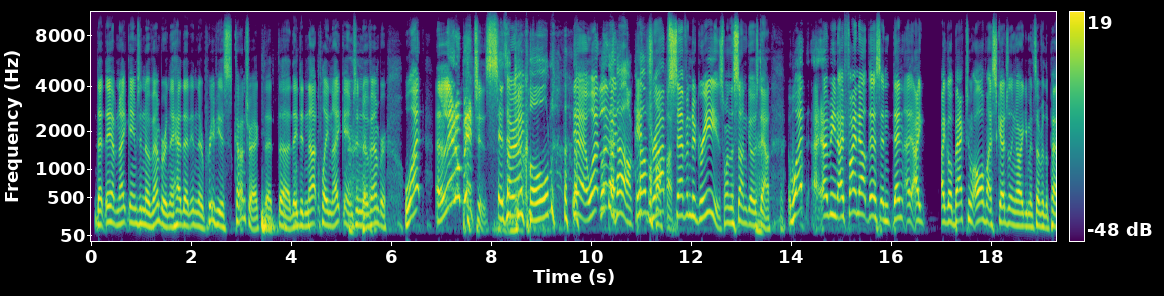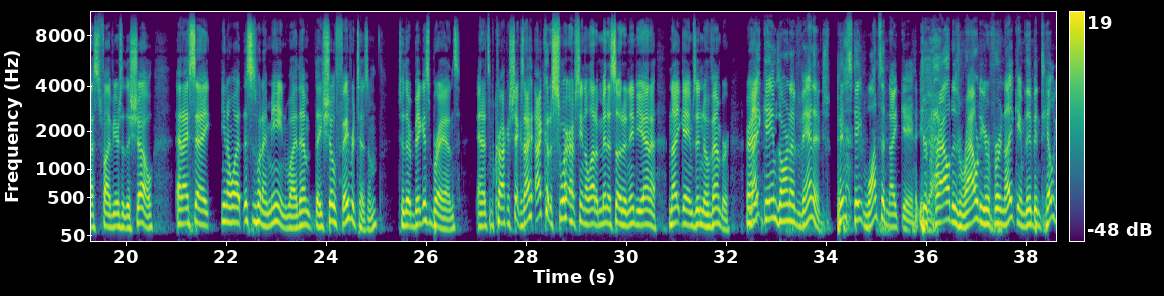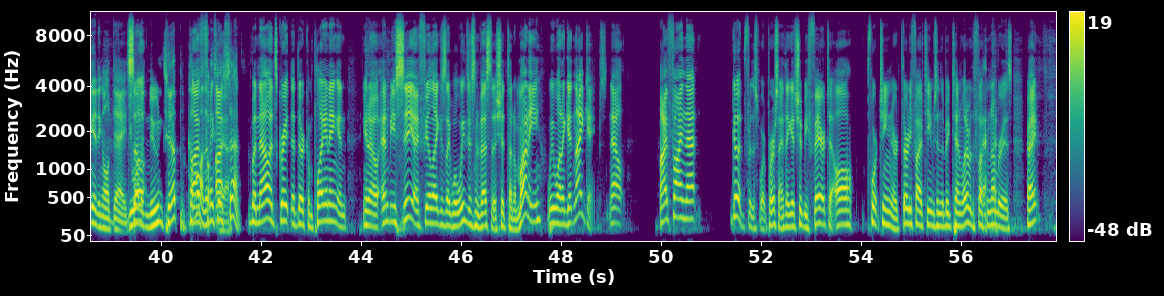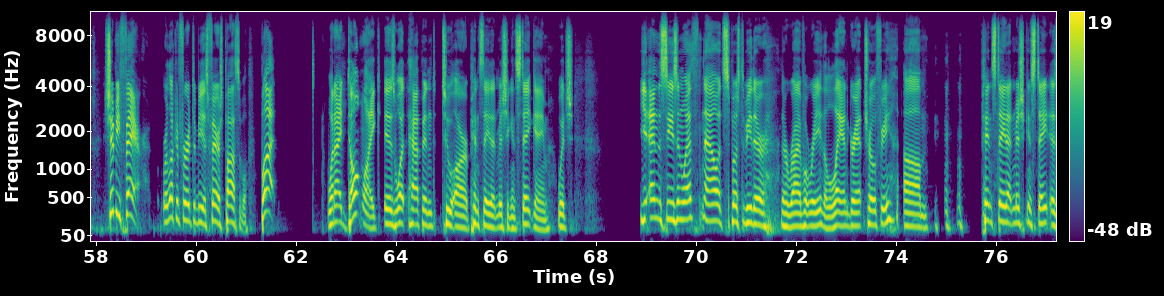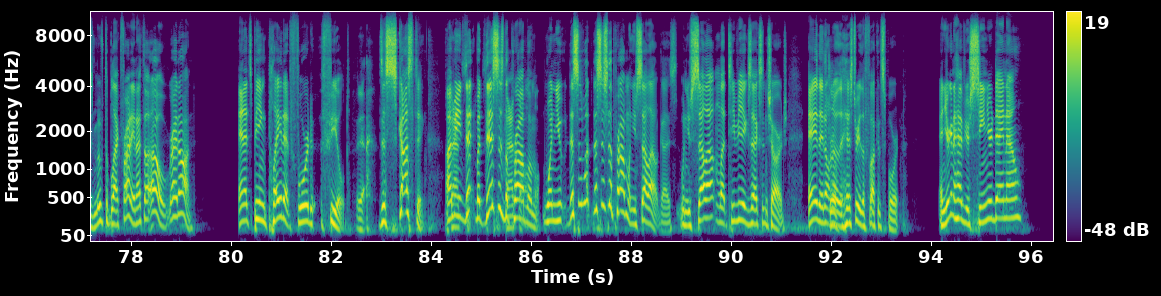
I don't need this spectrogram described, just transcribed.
that they have night games in November, and they had that in their previous contract that uh, they did not play night games in November. What little bitches? Is it all too cold? Yeah, what? What the hell? Come it drops seven degrees when the sun goes down. What? I, I mean, I find out this, and then I, I I go back to all of my scheduling arguments over the past five years of this show, and I say, you know what? This is what I mean by them. They show favoritism to their biggest brands. And it's a crock of shit because I, I could have swear I've seen a lot of Minnesota and Indiana night games in November. Right? Night games are an advantage. Penn State wants a night game. Your crowd is rowdier for a night game. They've been tailgating all day. Do you So, want a noon tip? Come I on, that makes no sense. but now it's great that they're complaining and you know NBC I feel like is like well we just invested a shit ton of money we want to get night games now I find that good for the sport personally I think it should be fair to all 14 or 35 teams in the Big 10 whatever the fuck the number is right it should be fair we're looking for it to be as fair as possible but what I don't like is what happened to our Penn State at Michigan State game which you end the season with. Now it's supposed to be their their rivalry, the land grant trophy. Um, Penn State at Michigan State is moved to Black Friday, and I thought, oh, right on. And it's being played at Ford Field. yeah. Disgusting. I mean, That's- thi- but this is the problem awful. when you. This is what this is the problem when you sell out, guys. When you sell out and let TV execs in charge. A, they don't know the history of the fucking sport, and you're gonna have your senior day now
